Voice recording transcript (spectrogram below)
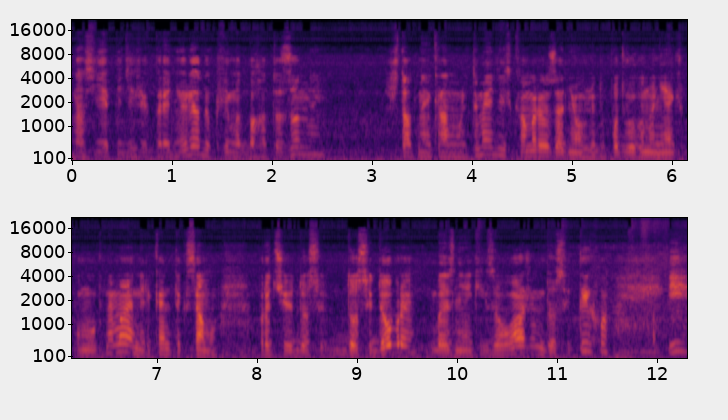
У нас є підігрів переднього ряду, клімат багатозонний, штатний екран мультимедії з камерою заднього огляду. По двигуну ніяких помилок немає, нарікань так само працює досить, досить добре, без ніяких зауважень, досить тихо і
